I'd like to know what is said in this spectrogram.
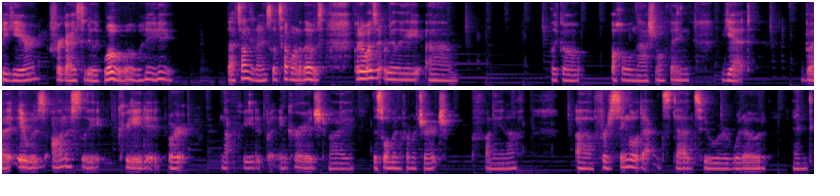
a year for guys to be like, whoa, whoa, hey, hey, that sounds nice. Let's have one of those. But it wasn't really um, like a, a whole national thing yet but it was honestly created or not created but encouraged by this woman from a church funny enough uh, for single dads dads who were widowed and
